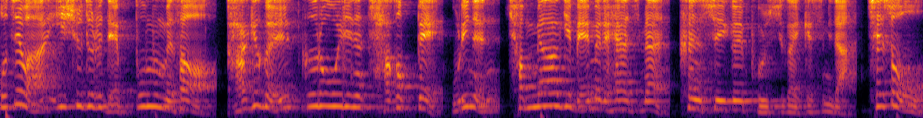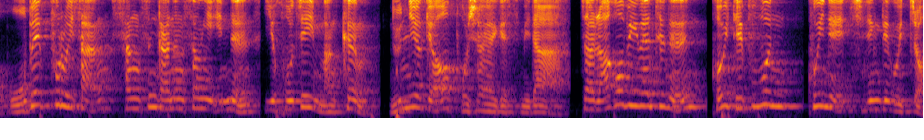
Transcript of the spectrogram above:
호재와 이슈들을 내뿜으면서 가격을 끌어올리는 작업에 우리는 현명하게 매매를 해야지만 큰 수익을 볼 수가 있겠습니다. 최소 500% 이상 상승 가능성이 있는 이 호재인 만큼 눈여겨 보셔야겠습니다. 자, 락업 이벤트는 거의 대부분 코인에 진행되고 있죠.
